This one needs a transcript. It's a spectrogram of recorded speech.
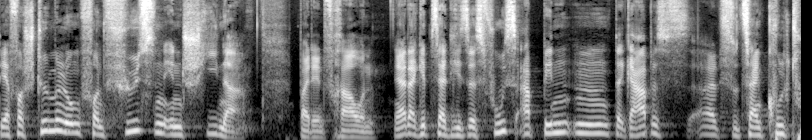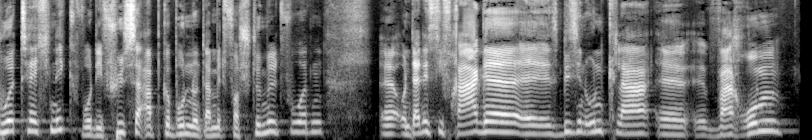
der Verstümmelung von Füßen in China bei den Frauen. Ja, da gibt's ja dieses Fußabbinden, da gab es als sozusagen Kulturtechnik, wo die Füße abgebunden und damit verstümmelt wurden. Äh, und dann ist die Frage, äh, ist ein bisschen unklar, äh, warum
